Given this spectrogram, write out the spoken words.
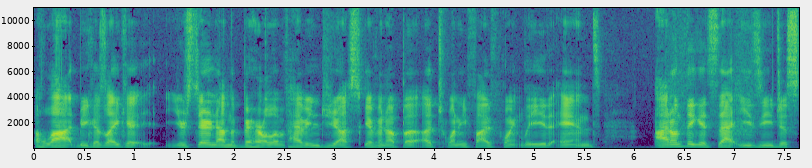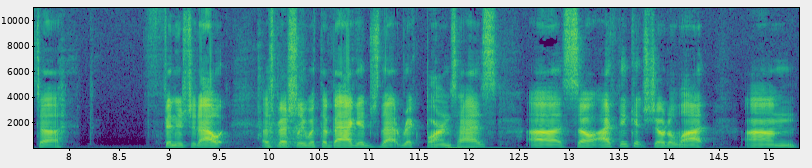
a lot because, like, it, you're staring down the barrel of having just given up a, a 25 point lead. And I don't think it's that easy just to finish it out, especially with the baggage that Rick Barnes has. Uh, so I think it showed a lot. Um,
